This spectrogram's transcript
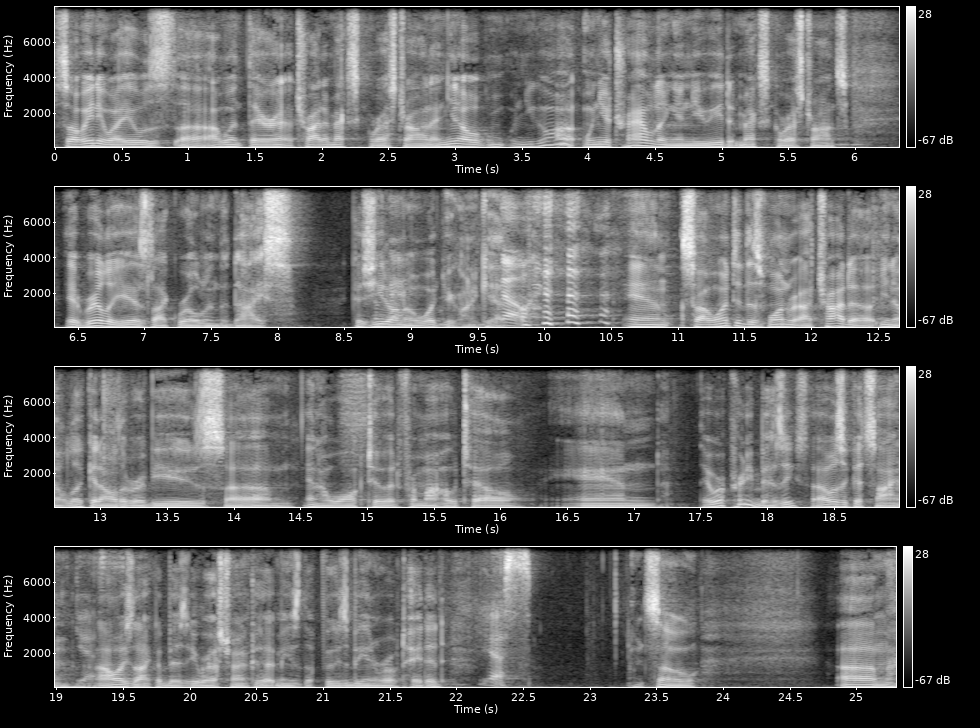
So anyway, it was. Uh, I went there and I tried a Mexican restaurant, and you know, when you go out, when you're traveling and you eat at Mexican restaurants, it really is like rolling the dice because you don't know what you're going to get. No. And so I went to this one. I tried to, you know, look at all the reviews, um, and I walked to it from my hotel, and they were pretty busy. So that was a good sign. Yes. I always like a busy restaurant because that means the food's being rotated. yes. And so, um,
